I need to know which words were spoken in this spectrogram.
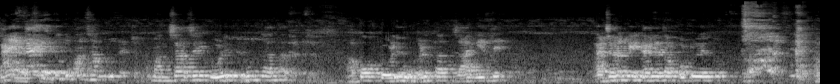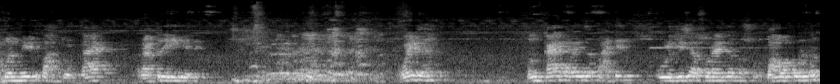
काय काय येतं तुम्हाला सांगतो त्याच्यात माणसं असे डोळे फिरून जातात. आपोआप डोळे उघडतात जाग येते. अचानक एखाद्याचा फोटो येतो. आपण नीट पाहतो काय? रात्रीही गेले. वाईट मग काय करायचं पहाटे? ओळखीच्या सोडायचं नसो भावपूर्ण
